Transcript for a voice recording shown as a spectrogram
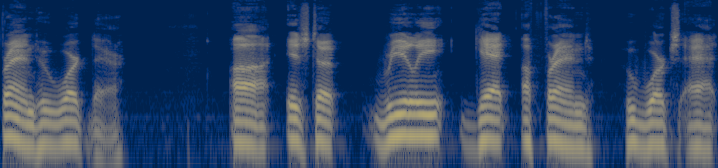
friend who worked there, uh, is to really get a friend who works at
